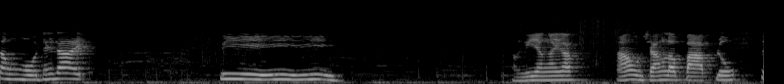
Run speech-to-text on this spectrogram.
ต้องโหดให้ได้นี่ทางนี้ยังไงครับ เอาช้างเราปราบลง เอ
